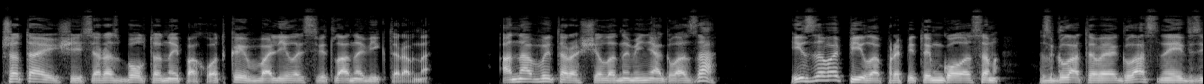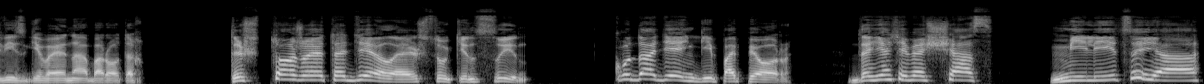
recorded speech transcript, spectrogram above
шатающейся разболтанной походкой, ввалилась Светлана Викторовна. Она вытаращила на меня глаза и завопила пропитым голосом, сглатывая гласные и взвизгивая на оборотах. «Ты что же это делаешь, сукин сын? Куда деньги попер? Да я тебя сейчас... Милиция!»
